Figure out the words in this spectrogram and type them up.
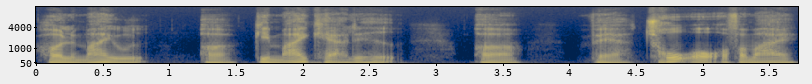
holde mig ud og give mig kærlighed og være tro over for mig,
